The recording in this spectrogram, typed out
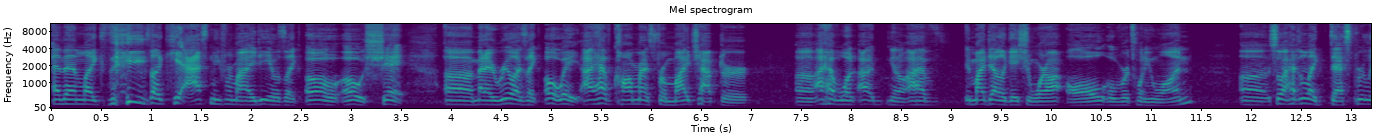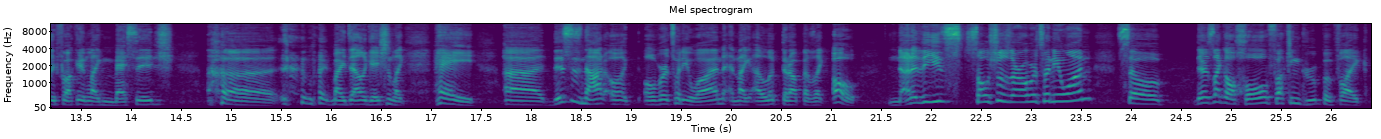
and then like they like he asked me for my ID I was like oh oh shit um and I realized like oh wait I have comrades from my chapter. Uh, I have one I you know I have in my delegation we're not all over 21 uh, so I had to like desperately fucking like message uh, my, my delegation like hey uh, this is not like over 21 and like I looked it up. I was like oh none of these socials are over 21 so there's like a whole fucking group of like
